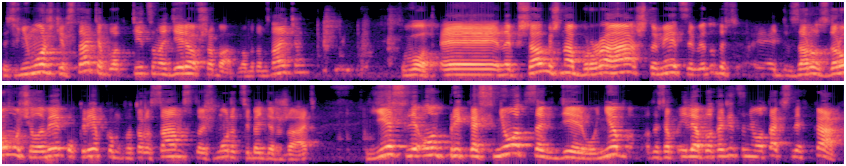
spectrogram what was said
То есть вы не можете встать облокотиться на дерево в шаббат. Вы об этом знаете? Вот. Э, написал Мишна Брура, что имеется в виду, то есть э, здоровому человеку, крепкому, который сам то есть, может себя держать, если он прикоснется к дереву, не, то есть, или облокотится на него так слегка,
